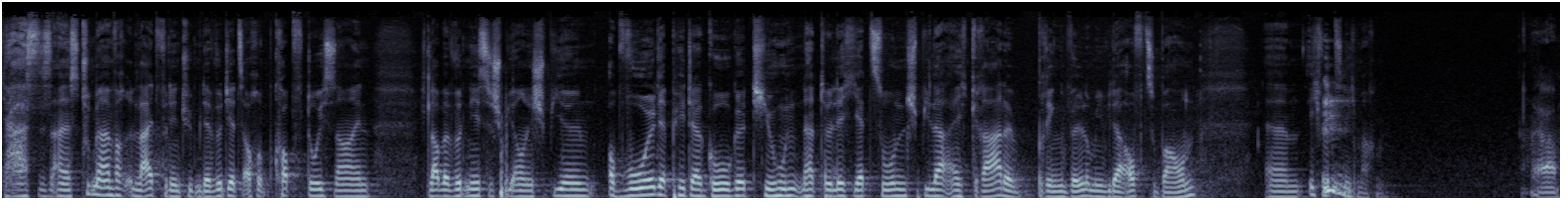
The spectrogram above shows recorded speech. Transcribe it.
ja, es, ist, es tut mir einfach leid für den Typen. Der wird jetzt auch im Kopf durch sein. Ich glaube, er wird nächstes Spiel auch nicht spielen, obwohl der Pädagoge Tune natürlich jetzt so einen Spieler eigentlich gerade bringen will, um ihn wieder aufzubauen. Ähm, ich würde es nicht machen. Ja.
